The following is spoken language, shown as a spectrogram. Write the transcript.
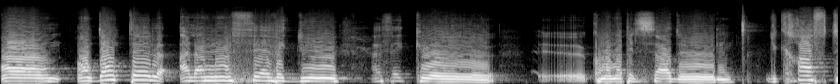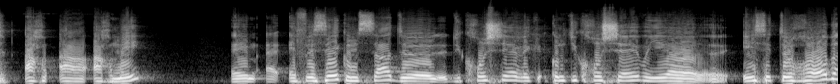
en, dentelle à la main fait avec du avec euh, euh, comment on appelle ça de, du craft armé. Et, elle faisait comme ça du crochet avec comme du crochet, vous voyez. Euh, et cette robe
